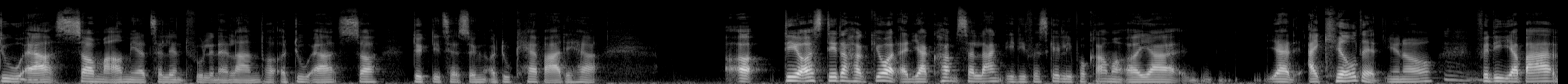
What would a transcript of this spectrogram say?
du er så meget mere talentfuld end alle andre, og du er så dygtig til at synge, og du kan bare det her. Og det er også det, der har gjort, at jeg kom så langt i de forskellige programmer, og jeg, jeg I killed it, you know? Mm. Fordi jeg bare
